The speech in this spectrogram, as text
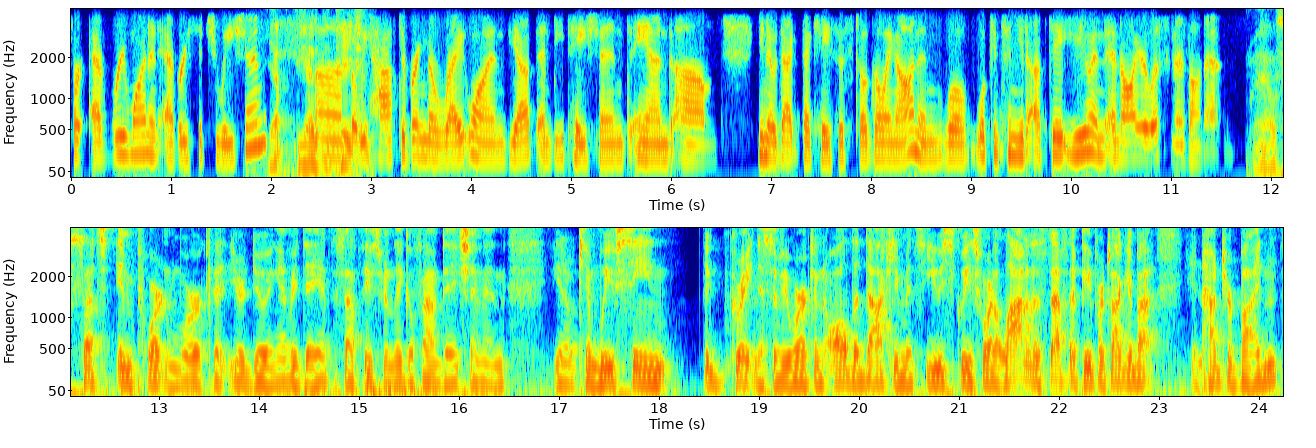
for everyone in every situation. Yep, you got to be patient. Um, but we have to bring the right ones. Yep, and be patient. And um, you know that that case is still going on, and we'll we'll continue to update you and, and all your listeners on it. Well, such important work that you're doing every day at the Southeastern Legal Foundation, and you know, Kim, we've seen the greatness of your work and all the documents you squeeze forward. A lot of the stuff that people are talking about in Hunter Biden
